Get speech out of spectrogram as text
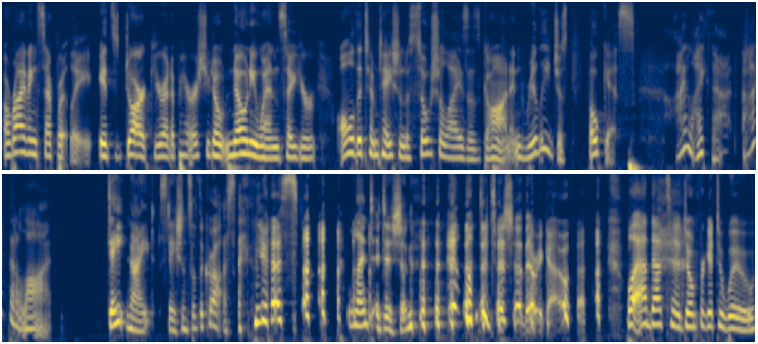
arriving separately. It's dark. You're at a parish. You don't know anyone, so you're all the temptation to socialize is gone, and really just focus. I like that. I like that a lot. Date night, Stations of the Cross. Yes. Lent edition. Lent edition. There we go. We'll add that to Don't Forget to Woo,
